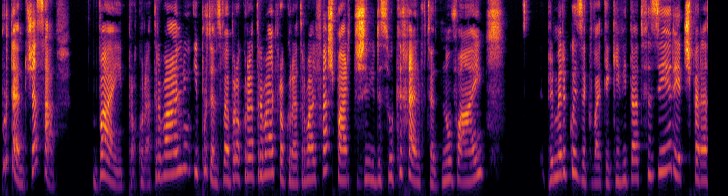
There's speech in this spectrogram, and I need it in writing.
Portanto, já sabe, vai procurar trabalho e, portanto, se vai procurar trabalho, procurar trabalho faz parte de gerir a sua carreira. Portanto, não vai. A primeira coisa que vai ter que evitar de fazer é disparar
